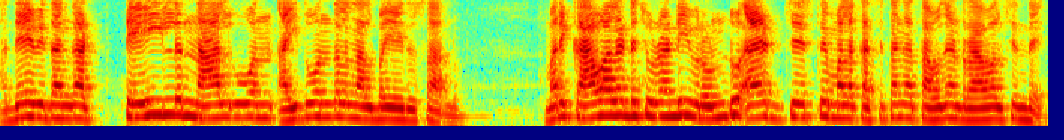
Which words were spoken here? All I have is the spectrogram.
అదేవిధంగా టెయిల్ నాలుగు వం ఐదు వందల నలభై ఐదు సార్లు. మరి కావాలంటే చూడండి ఇవి రెండు యాడ్ చేస్తే మళ్ళీ ఖచ్చితంగా థౌజండ్ రావాల్సిందే.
